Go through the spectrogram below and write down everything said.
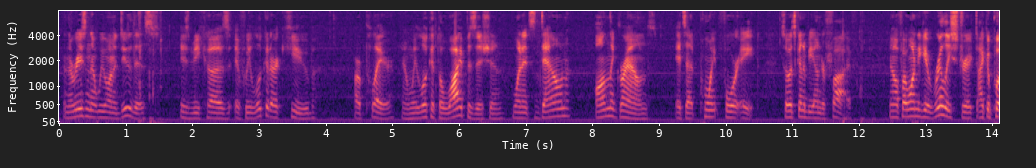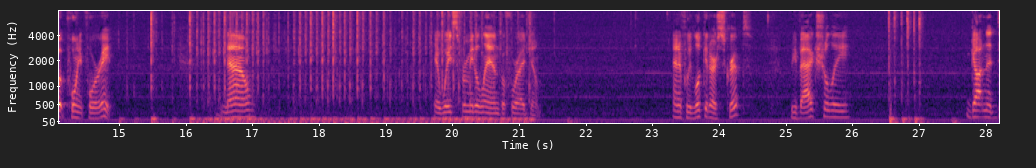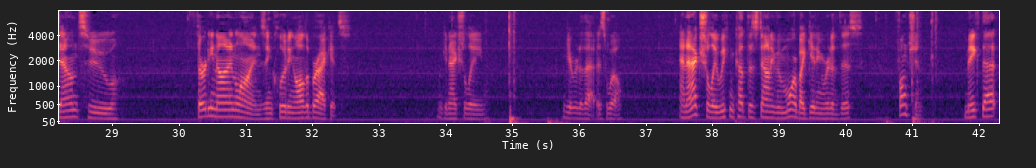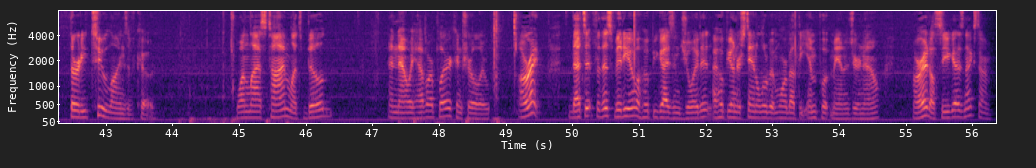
And the reason that we want to do this is because if we look at our cube, our player, and we look at the Y position, when it's down on the ground, it's at 0.48. So it's going to be under 5. Now if I wanted to get really strict, I could put 0.48. Now, it waits for me to land before I jump. And if we look at our script, we've actually gotten it down to 39 lines, including all the brackets. We can actually get rid of that as well. And actually, we can cut this down even more by getting rid of this function. Make that 32 lines of code. One last time, let's build. And now we have our player controller. Alright, that's it for this video. I hope you guys enjoyed it. I hope you understand a little bit more about the input manager now. Alright, I'll see you guys next time.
